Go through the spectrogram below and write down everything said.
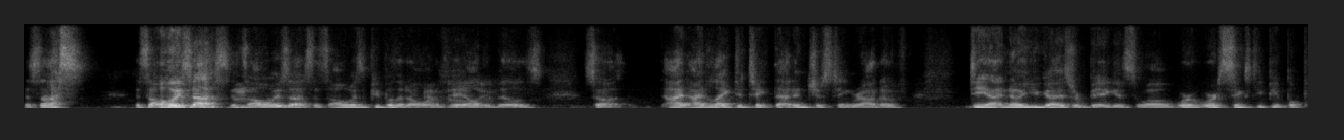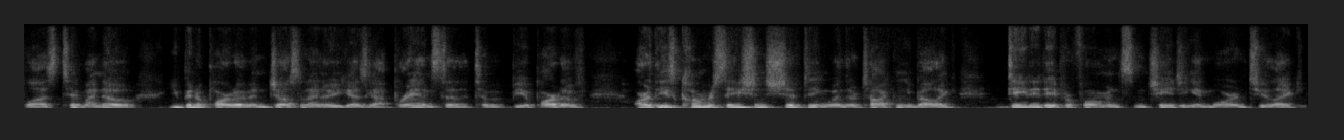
It's us. It's always us. It's mm-hmm. always us. It's always the people that don't want Absolutely. to pay all the bills. So I, I'd like to take that interesting route of D, I know you guys are big as well. We're, we're 60 people plus. Tim, I know you've been a part of, and Justin, I know you guys got brands to, to be a part of. Are these conversations shifting when they're talking about like day-to-day performance and changing it more into like,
